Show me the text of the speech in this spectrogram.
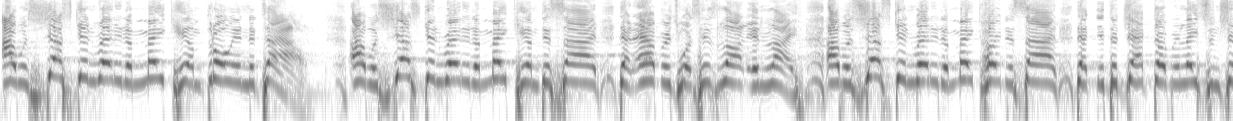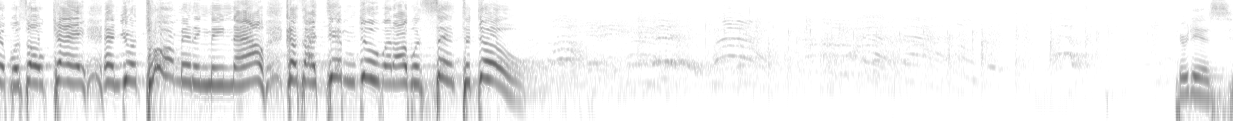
I was just getting ready to make him throw in the towel. I was just getting ready to make him decide that average was his lot in life. I was just getting ready to make her decide that the jacked up relationship was okay, and you're tormenting me now because I didn't do what I was sent to do. Here it is.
